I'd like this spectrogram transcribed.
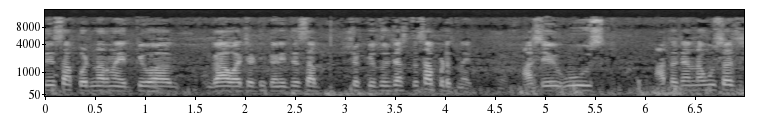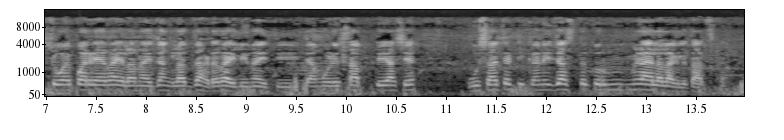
ते सापडणार नाहीत किंवा गावाच्या ठिकाणी ते साप शक्यतो जास्त सापडत नाहीत. असे ऊस आता त्यांना ऊसाशिवाय पर्याय राहिला नाही जंगलात झाडं राहिली नाही ती. त्यामुळे साप ते असे ऊसाच्या ठिकाणी जास्त करून मिळायला लागलेत आजकाल.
